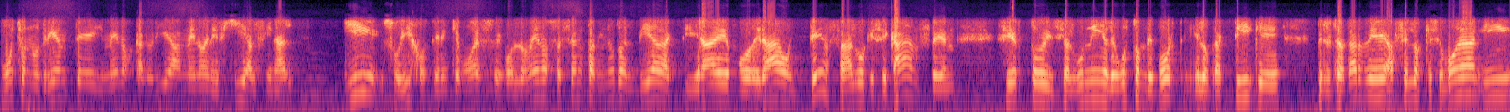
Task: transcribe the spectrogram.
muchos nutrientes y menos calorías, menos energía al final y sus hijos tienen que moverse por lo menos 60 minutos al día de actividades moderadas o intensas, algo que se cansen, ¿cierto? Y si a algún niño le gusta un deporte, que lo practique, pero tratar de hacerlos que se muevan y,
